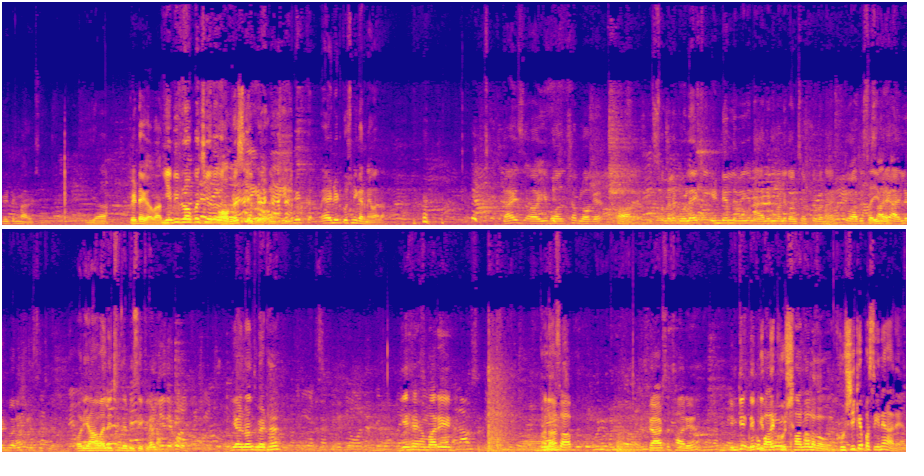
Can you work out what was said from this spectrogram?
getting married soon. पिटेगा बाद ये भी ब्लॉग पे चाहिए था। ऑब्वियसली ब्रो मैं एडिट कुछ नहीं करने वाला। गाइस ये बहुत अच्छा ब्लॉग है। हाँ। इसको मैंने बोला है कि इंडियन लिविंग इन आयरलैंड वाले कॉन्सेप्ट पे बनाए तो आप सही सारे। आयरलैंड वाली चीज़ें सीख लेना। और यहाँ वाली चीज़ें भी सीख लेना। ये देखो ये अनंत बैठा है। ये है हमारे ग्रूम साहब प्यार से खा रहे हैं। इनके देखो कितने खुश- खाना लगा हुआ है। खुशी के पसीने आ रहे हैं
